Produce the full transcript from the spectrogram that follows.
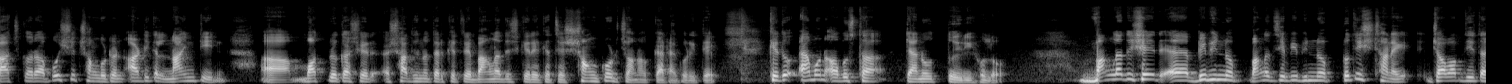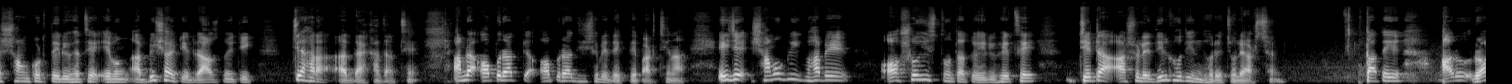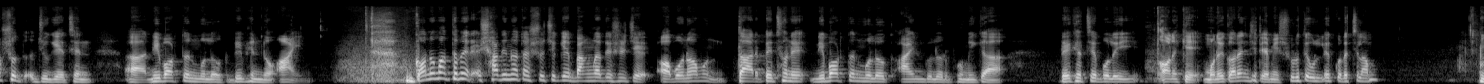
কাজ করা বৈশ্বিক সংগঠন আর্টিকেল নাইনটিন মত প্রকাশের স্বাধীনতার ক্ষেত্রে বাংলাদেশকে রেখেছে সংকটজনক ক্যাটাগরিতে। কিন্তু এমন অবস্থা কেন তৈরি হলো? বাংলাদেশের বিভিন্ন বাংলাদেশের বিভিন্ন প্রতিষ্ঠানে জবাবদিহিতার সংকট তৈরি হয়েছে এবং বিষয়টির রাজনৈতিক চেহারা দেখা যাচ্ছে। আমরা অপরাধকে অপরাধ হিসেবে দেখতে পারছি না। এই যে সামগ্রিকভাবে অসহিষ্ণুতা তৈরি হয়েছে, যেটা আসলে দীর্ঘদিন ধরে চলে আসছে। তাতে আরও রসদ জুগিয়েছেন নিবর্তনমূলক বিভিন্ন আইন। গণমাধ্যমের স্বাধীনতার সূচকে বাংলাদেশের যে অবনমন, তার পেছনে নিবর্তনমূলক আইনগুলোর ভূমিকা রেখেছে বলেই অনেকে মনে করেন, যেটি আমি শুরুতে উল্লেখ করেছিলাম।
